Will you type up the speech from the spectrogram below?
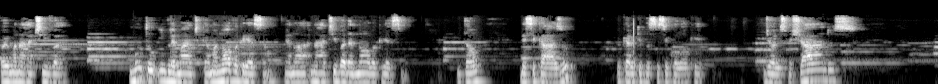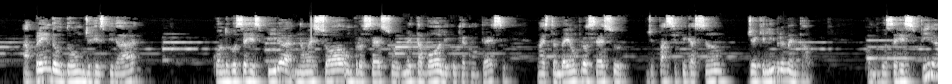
foi uma narrativa muito emblemática, é uma nova criação, é a narrativa da nova criação. Então, nesse caso, eu quero que você se coloque de olhos fechados, aprenda o dom de respirar. Quando você respira, não é só um processo metabólico que acontece, mas também é um processo de pacificação, de equilíbrio mental. Quando você respira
